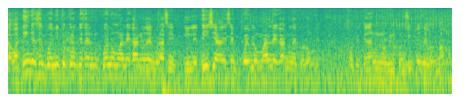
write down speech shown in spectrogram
Tabatinga es el pueblito, creo que es el pueblo más lejano del Brasil y Leticia es el pueblo más lejano de Colombia, porque quedan en los rinconcitos de los mapas.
